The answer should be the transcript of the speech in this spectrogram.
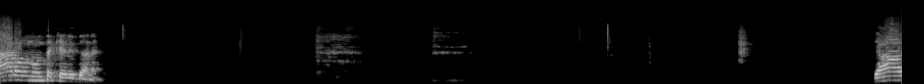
ಯಾರವನು ಅಂತ ಕೇಳಿದ್ದಾನೆ. ಯಾವ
